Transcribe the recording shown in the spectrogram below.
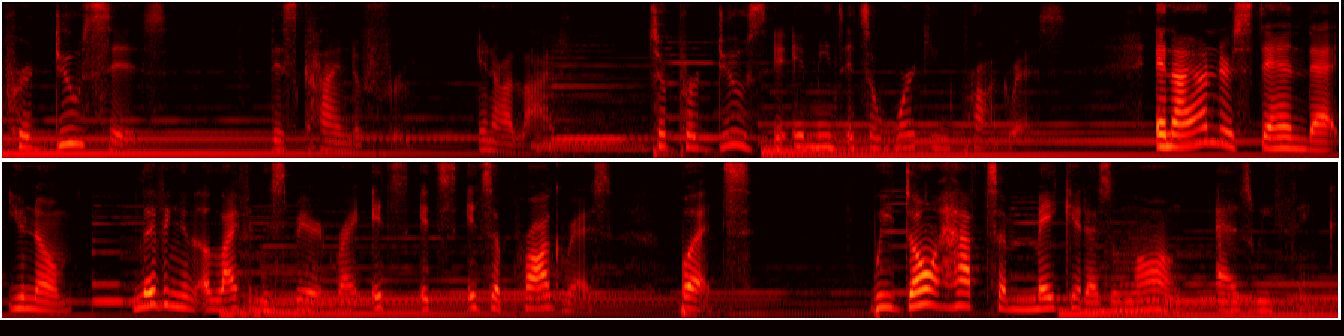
produces this kind of fruit in our life. To produce, it, it means it's a working progress. And I understand that, you know, living a life in the spirit, right? It's it's it's a progress, but we don't have to make it as long as we think.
